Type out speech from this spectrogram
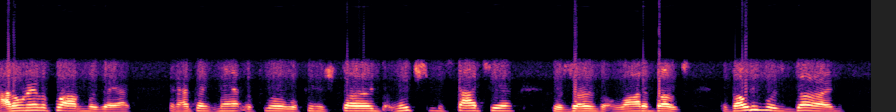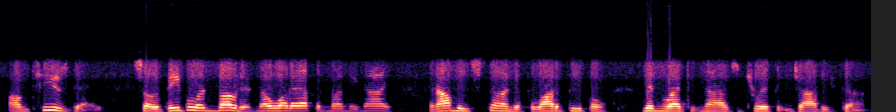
I don't have a problem with that. And I think Matt LaFleur will finish third. But Rich Bisaccia deserves a lot of votes. The voting was done on Tuesday. So the people that voted know what happened Monday night. And I'll be stunned if a lot of people didn't recognize the terrific job he's done.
